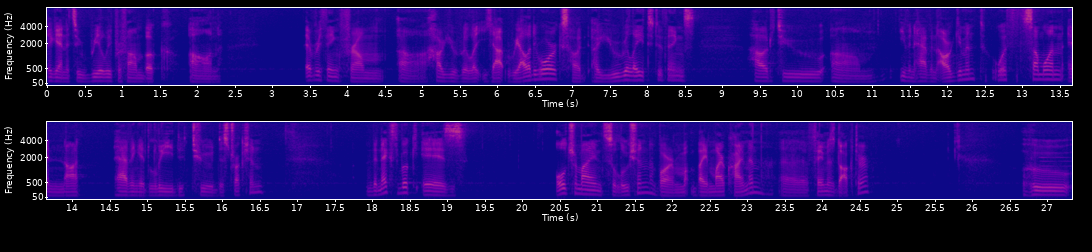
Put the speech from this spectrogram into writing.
again, it's a really profound book on everything from uh, how you relate yeah, reality works, how how you relate to things, how to um, even have an argument with someone and not having it lead to destruction. The next book is Ultramind Solution by, by Mark Hyman, a famous doctor, who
